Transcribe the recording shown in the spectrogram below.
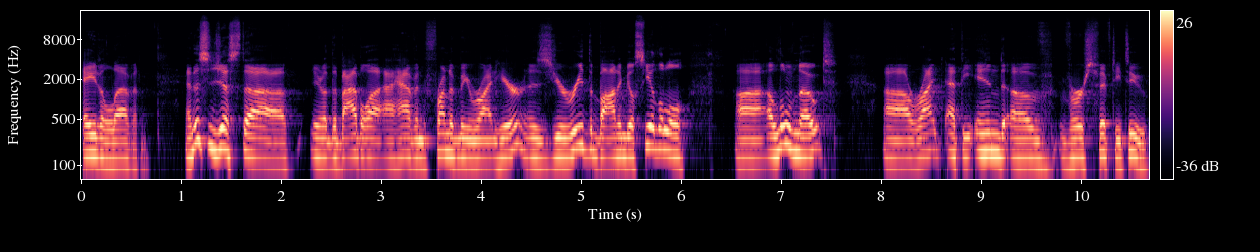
811. And this is just, uh, you know, the Bible I have in front of me right here. As you read the bottom, you'll see a little uh, a little note uh, right at the end of verse 52.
